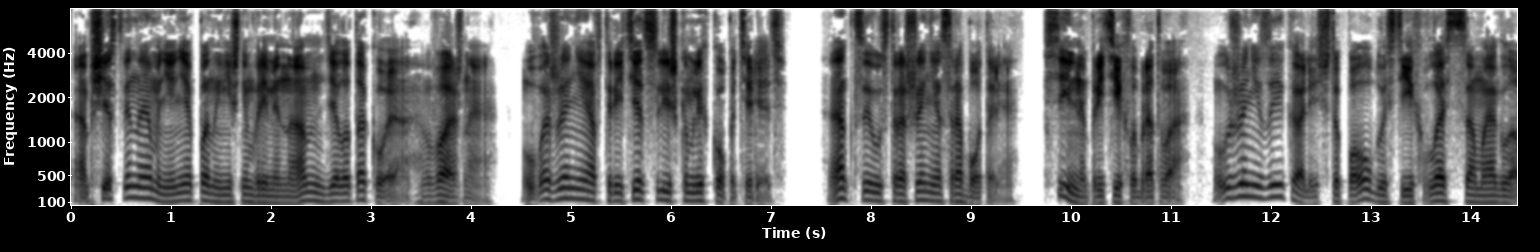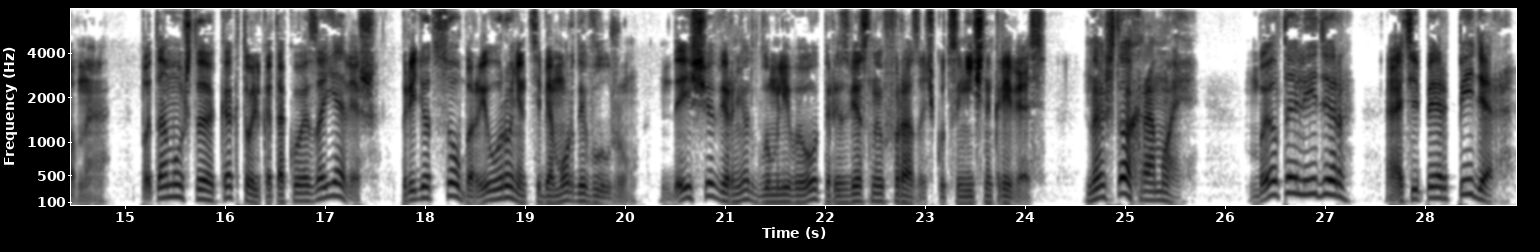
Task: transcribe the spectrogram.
Общественное мнение по нынешним временам — дело такое, важное. Уважение и авторитет слишком легко потерять. Акции устрашения сработали. Сильно притихла братва. Уже не заикались, что по области их власть самая главная. Потому что, как только такое заявишь, придет СОБР и уронит тебя мордой в лужу. Да еще вернет глумливый опер известную фразочку, цинично кривясь. «Ну что, хромой, был ты лидер, а теперь пидер?»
